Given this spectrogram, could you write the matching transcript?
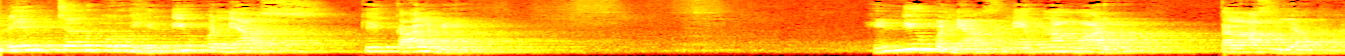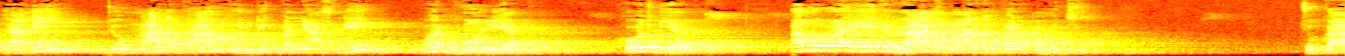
प्रेमचंद पूर्व हिंदी उपन्यास के काल में, हिंदी उपन्यास ने अपना मार्ग तलाश लिया था। यानी जो मार्ग था, हिंदी उपन्यास ने वह ढूंढ लिया था, खोज लिया था। अब वह एक राजमार्ग पर पहुँच चुका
